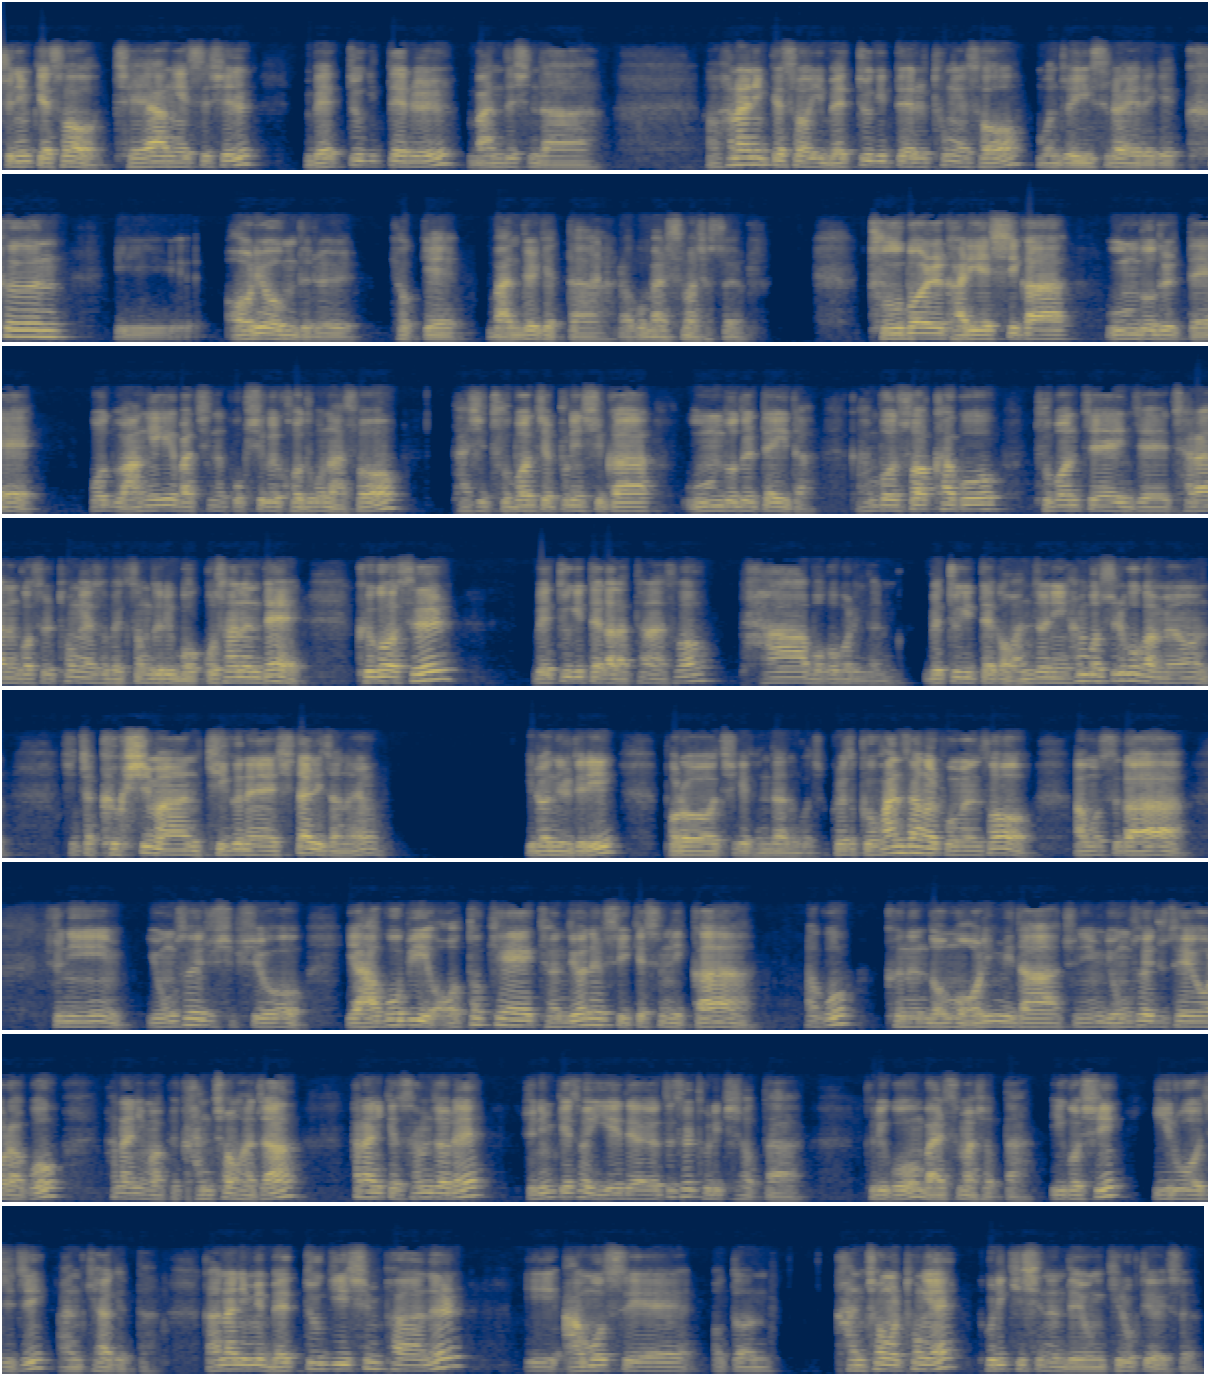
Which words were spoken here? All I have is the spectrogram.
주님께서 재앙에 쓰실 메뚜기 떼를 만드신다. 어, 하나님께서 이 메뚜기 떼를 통해서 먼저 이스라엘에게 큰 이 어려움들을 겪게 만들겠다라고 말씀하셨어요. 두 벌 가리의 씨가 움돋을 때 곧 왕에게 바치는 곡식을 거두고 나서 다시 두 번째 뿌린 씨가 움돋을 때이다. 그러니까 한번 수확하고 두 번째 이제 자라는 것을 통해서 백성들이 먹고 사는데 그것을 메뚜기 떼가 나타나서 다 먹어버린다는 거. 메뚜기 떼가 완전히 한번 쓸고 가면 진짜 극심한 기근에 시달리잖아요. 이런 일들이 벌어지게 된다는 거죠. 그래서 그 환상을 보면서 아모스가 주님 용서해 주십시오. 야곱이 어떻게 견뎌낼 수 있겠습니까? 하고 그는 너무 어립니다. 주님 용서해 주세요라고 하나님 앞에 간청하자 하나님께서 3절에 주님께서 이에 대하여 뜻을 돌이키셨다. 그리고 말씀하셨다. 이것이 이루어지지 않게 하겠다. 그러니까 하나님이 메뚜기 심판을 이 아모스의 어떤 간청을 통해 돌이키시는 내용이 기록되어 있어요.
